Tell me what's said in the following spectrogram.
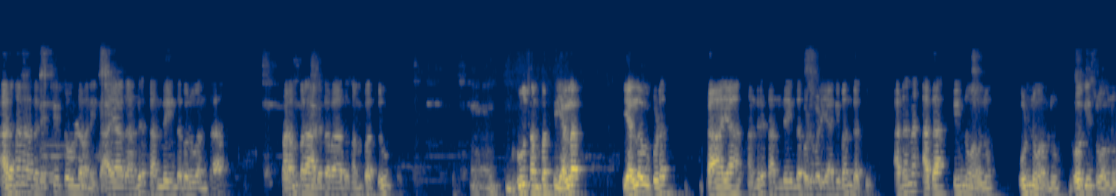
ಅರ್ಹನಾದ ವ್ಯಕ್ತಿತ್ವ ಉಳ್ಳವನೇ ದಾಯಾದ ಅಂದ್ರೆ ತಂದೆಯಿಂದ ಬರುವಂತ ಪರಂಪರಾಗತವಾದ ಸಂಪತ್ತು, ಭೂ ಸಂಪತ್ತು ಎಲ್ಲ, ಎಲ್ಲವೂ ಕೂಡ ದಾಯ ಅಂದ್ರೆ ತಂದೆಯಿಂದ ಬಳುವಳಿಯಾಗಿ ಬಂದದ್ದು. ಅದನ್ನ ಅದ ತಿನ್ನುವವನು, ಉಣ್ಣುವವನು, ಭೋಗಿಸುವವನು,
